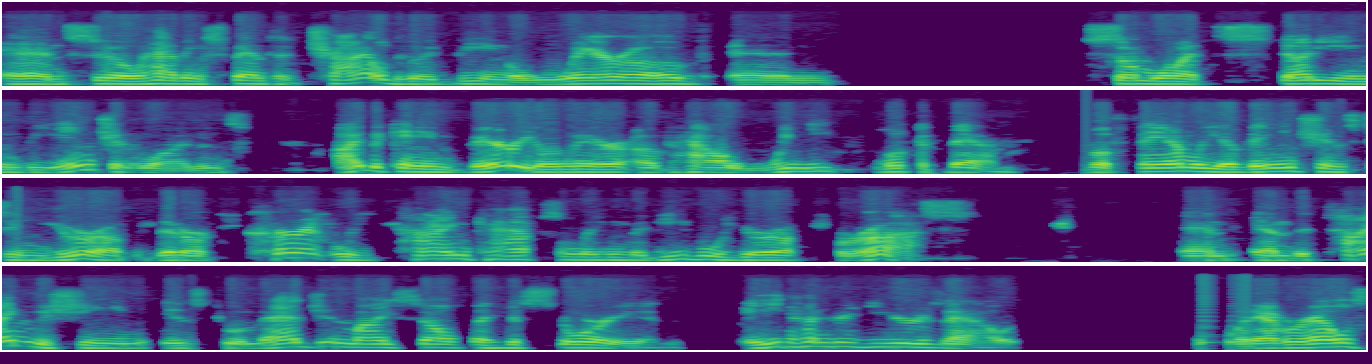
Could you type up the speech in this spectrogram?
And so, having spent a childhood being aware of and somewhat studying the ancient ones, I became very aware of how we look at them. The family of ancients in Europe that are currently time capsuling medieval Europe for us and and the time machine is to imagine myself a historian 800 years out whatever else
